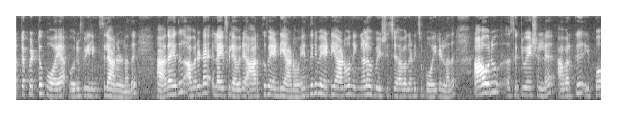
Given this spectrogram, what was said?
ഒറ്റപ്പെട്ടു പോയ ഒരു ഫീലിങ്സിലാണുള്ളത് അതായത് അവരുടെ ലൈഫിൽ അവർ ആർക്ക് വേണ്ടിയാണോ എന്തിനു വേണ്ടിയാണോ നിങ്ങളെ ഉപേക്ഷിച്ച് അവഗണിച്ച് പോയിട്ടുള്ളത് ആ ഒരു സിറ്റുവേഷനിൽ അവർക്ക് ഇപ്പോൾ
